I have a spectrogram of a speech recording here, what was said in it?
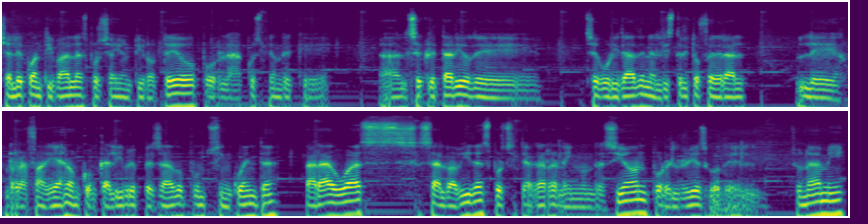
chaleco antibalas por si hay un tiroteo, por la cuestión de que al secretario de seguridad en el Distrito Federal le rafaguearon con calibre pesado .50, paraguas, salvavidas por si te agarra la inundación, por el riesgo del tsunami,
